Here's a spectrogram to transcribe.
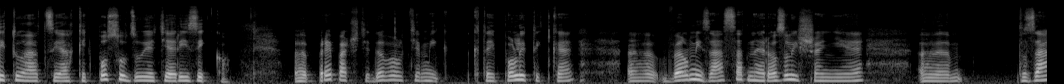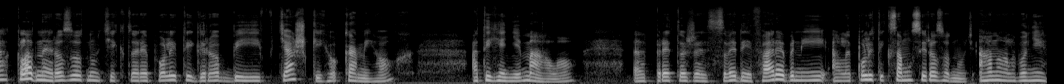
situáciách, keď posudzujete riziko. E, prepačte, dovolte mi k tej politike veľmi zásadné rozlišenie to základné rozhodnutie, ktoré politik robí v ťažkých okamihoch, a tých je nemálo, e, pretože svet je farebný, ale politik sa musí rozhodnúť, áno alebo nie.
